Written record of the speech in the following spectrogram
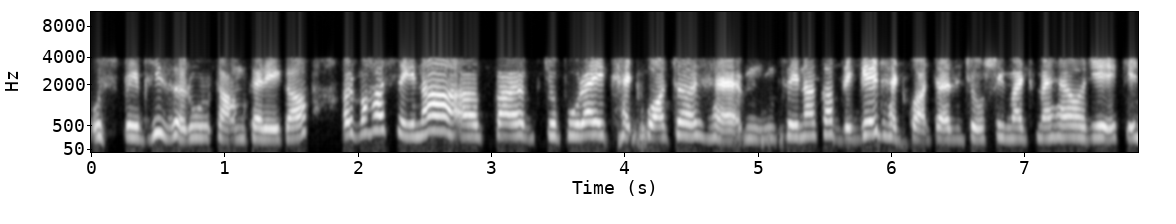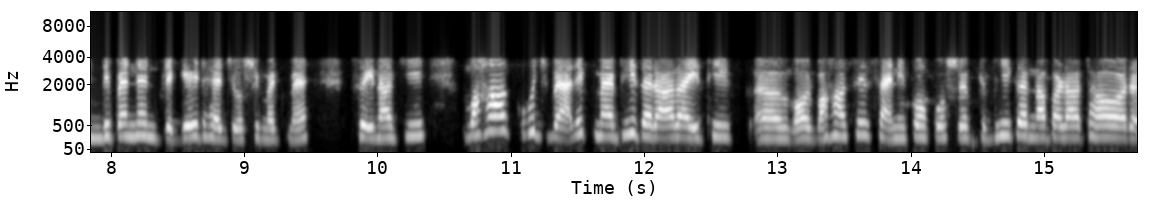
उस पर भी ज़रूर काम करेगा। और वहाँ सेना का जो पूरा एक हेडक्वार्टर है सेना का ब्रिगेड हेडक्वार्टर जोशीमठ में है और ये एक इंडिपेंडेंट ब्रिगेड है जोशीमठ में सेना की। वहाँ कुछ बैरिक में भी दरार आई थी और वहाँ से सैनिकों को शिफ्ट भी करना पड़ा था और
